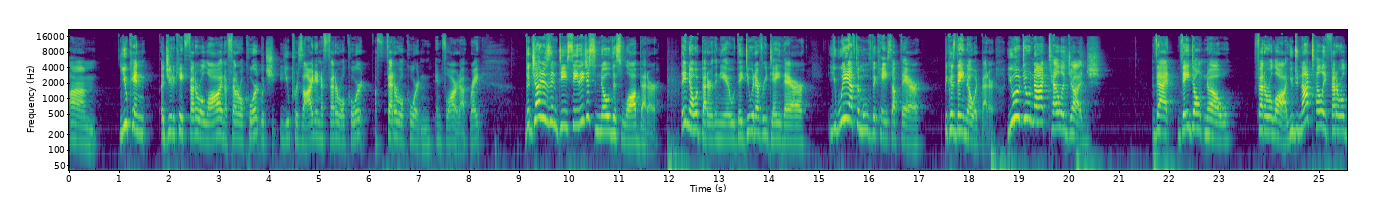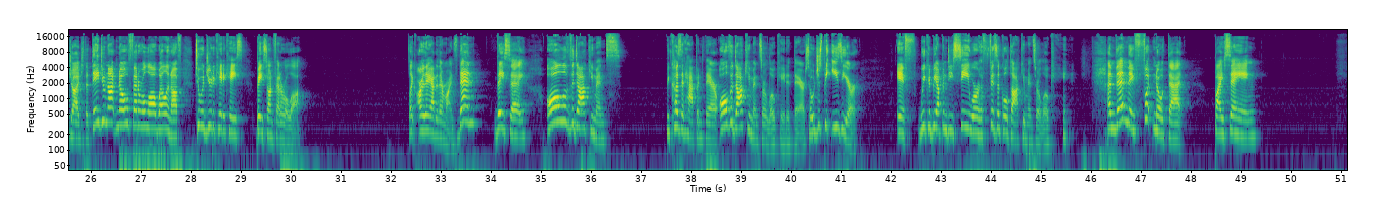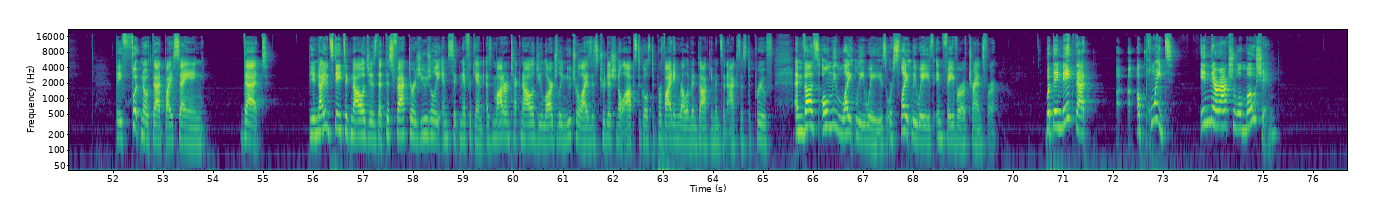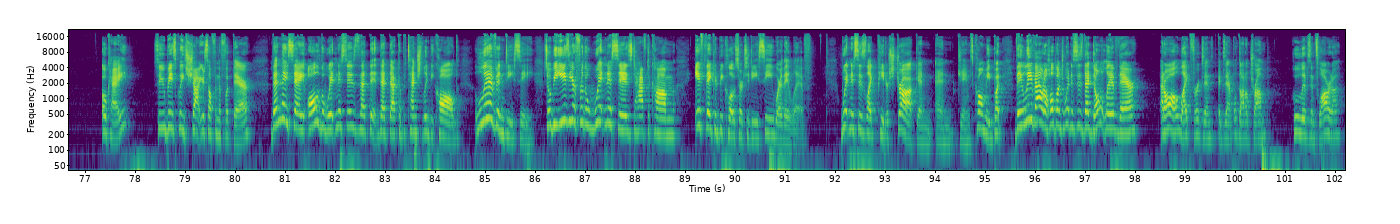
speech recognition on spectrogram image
um you can adjudicate federal law in a federal court, which you preside in a federal court, a federal court in, in Florida, right? The judges in DC, they just know this law better. They know it better than you. They do it every day there. You, we have to move the case up there because they know it better. You do not tell a judge that they don't know federal law. You do not tell a federal judge that they do not know federal law well enough to adjudicate a case based on federal law. Like, are they out of their minds? Then they say all of the documents, because it happened there, all the documents are located there. So it'd just be easier if we could be up in DC where the physical documents are located. And then they footnote that by saying, they footnote that by saying that the United States acknowledges that this factor is usually insignificant as modern technology largely neutralizes traditional obstacles to providing relevant documents and access to proof, and thus only lightly weighs or slightly weighs in favor of transfer. But they make that a, point in their actual motion. Okay, so you basically shot yourself in the foot there. Then they say all of the witnesses that th- that that could potentially be called live in DC. So it'd be easier for the witnesses to have to come if they could be closer to DC where they live. Witnesses like Peter Strzok and and James Comey, but they leave out a whole bunch of witnesses that don't live there at all, like for exa- example Donald Trump, who lives in Florida.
